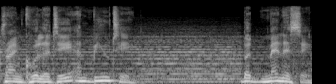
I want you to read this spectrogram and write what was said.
tranquility and beauty, but menacing.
